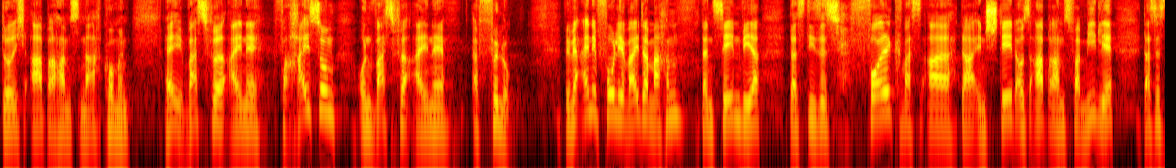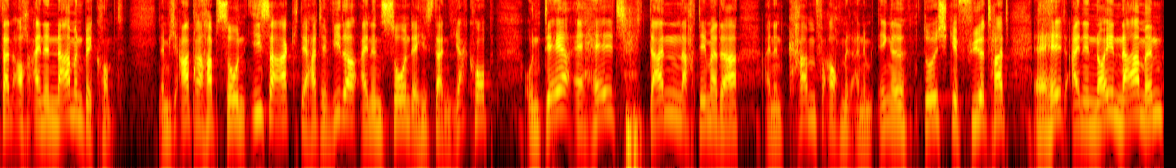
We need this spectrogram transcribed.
durch Abrahams Nachkommen. Hey, was für eine Verheißung und was für eine Erfüllung. Wenn wir eine Folie weitermachen, dann sehen wir, dass dieses Volk, was äh, da entsteht aus Abrahams Familie, dass es dann auch einen Namen bekommt nämlich Abrahams Sohn Isaak, der hatte wieder einen Sohn, der hieß dann Jakob. Und der erhält dann, nachdem er da einen Kampf auch mit einem Engel durchgeführt hat, erhält einen neuen Namen.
